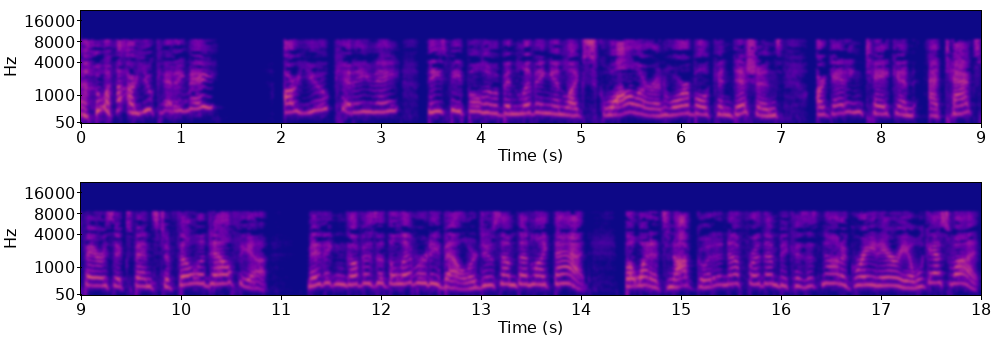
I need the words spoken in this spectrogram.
are you kidding me? Are you kidding me? These people who have been living in like squalor and horrible conditions are getting taken at taxpayers' expense to Philadelphia. Maybe they can go visit the Liberty Bell or do something like that. But what, it's not good enough for them because it's not a great area. Well, guess what?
